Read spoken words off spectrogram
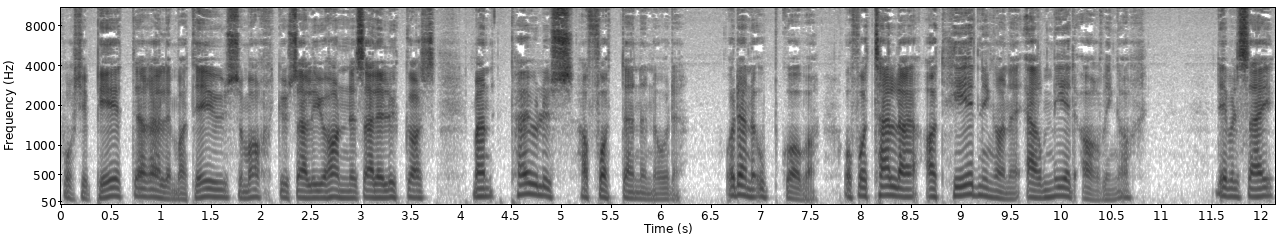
Korkje Peter eller Matteus og Markus eller Johannes eller Lukas, men Paulus har fått denne nåde og denne oppgava å fortelle at hedningane er medarvinger. Det vil si,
